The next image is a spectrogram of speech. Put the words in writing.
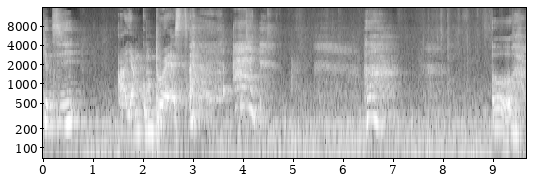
Can see, I am compressed. oh.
